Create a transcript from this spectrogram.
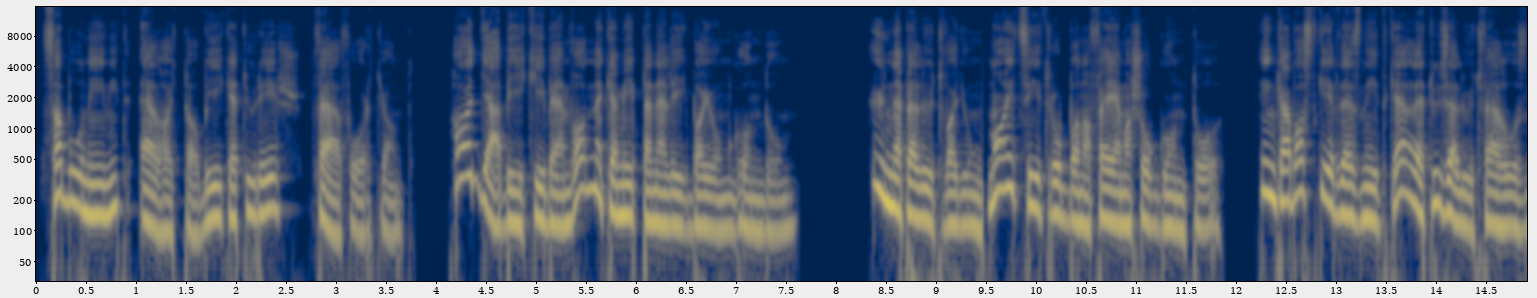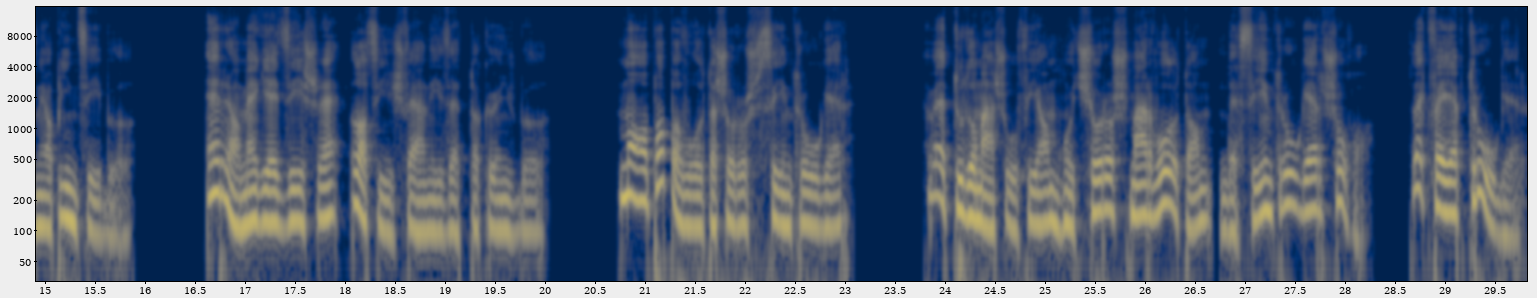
Szabó nénit elhagyta a béketűrés, felfortyant. Hagyjál békében, van nekem éppen elég bajom, gondom. Ünnep előtt vagyunk, majd szétrobban a fejem a sok gondtól. Inkább azt kérdeznéd, kell-e tüzelőt felhozni a pincéből? Erre a megjegyzésre Laci is felnézett a könyvből. Ma a papa volt a soros Szent Róger. Vedd tudomásul, fiam, hogy soros már voltam, de Szent Róger soha. Legfeljebb Tróger.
